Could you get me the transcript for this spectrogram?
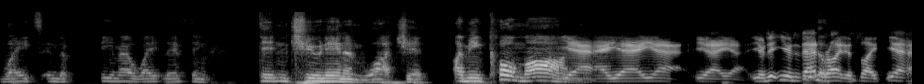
weights in the female weightlifting didn't tune in and watch it? I mean, come on. Yeah, yeah, yeah, yeah, yeah. You're you're dead right. It's like, yeah,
